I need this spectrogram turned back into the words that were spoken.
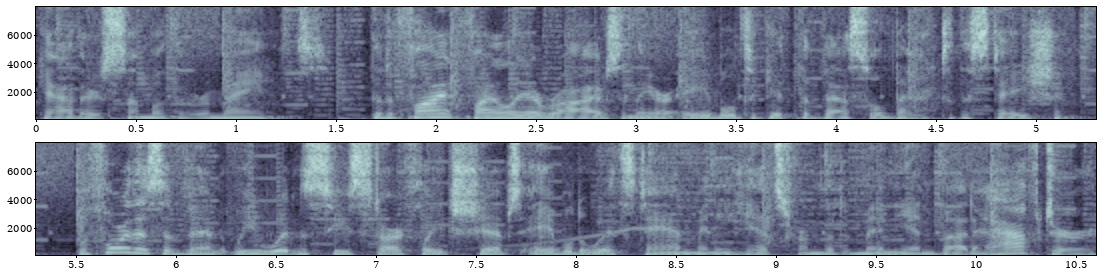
gathers some of the remains. The Defiant finally arrives, and they are able to get the vessel back to the station. Before this event, we wouldn't see Starfleet ships able to withstand many hits from the Dominion, but after,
